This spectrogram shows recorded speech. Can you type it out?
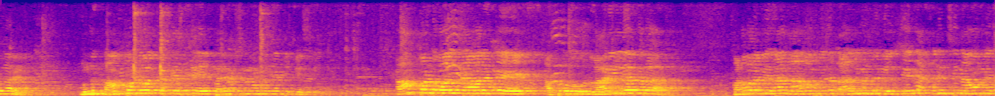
ముందు కాంపౌండ్ వాల్ కట్టేస్తే పరిరక్షణ ఉంటుందని చెప్పేసి. కాంపౌండ్ వాల్ కావాలంటే అప్పుడు లారీలు లేవు కదా. పడవల మీద నామం మీద రాజమండ్రి వెళ్తేనే అక్కడి నుంచి నామం మీద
